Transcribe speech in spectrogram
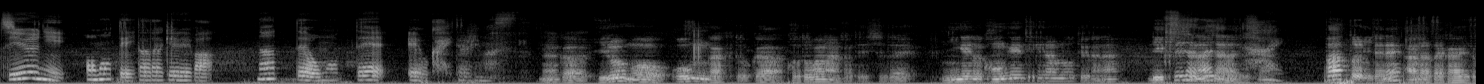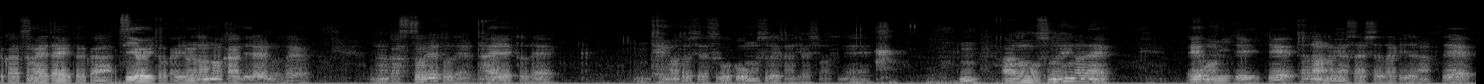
自由に思っていただければなって思って絵を描いております。なんか色も音楽とか言葉なんかと一緒で人間の根源的なものっていうかな理屈じゃないじゃないですか、はい、パッと見てね温かいとか冷たいとか強いとかいろんなものを感じられるのでなんかストレートでダイレクトでテーマとしてはすごく面白い感じがしますね。うん、あのもうその辺がね絵を見ていてただの優しさだけじゃなくて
